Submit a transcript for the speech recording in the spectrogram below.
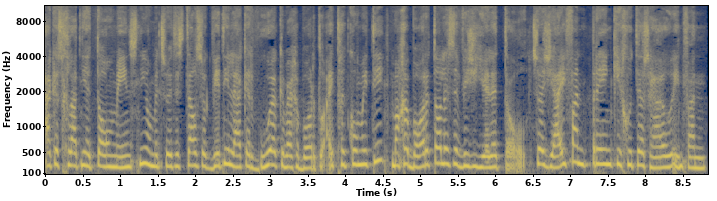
Ek is glad nie 'n taalmens nie om dit so te stel, so ek weet nie lekker hoe ek by gebaretaal uitgekom het nie, maar gebaretaal is 'n visuele taal. So as jy van prentjie goeters hou en van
